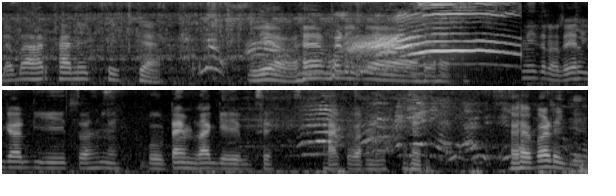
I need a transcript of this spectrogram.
ડબ્બા હરખા નહીં ઠીક થયા લ્યો, હે, મળી ગયા. મિત્રો, રેલગાડી તો ને બહુ ટાઈમ લાગે એવું છે હાંકવાનું હે, પડી ગઈ.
